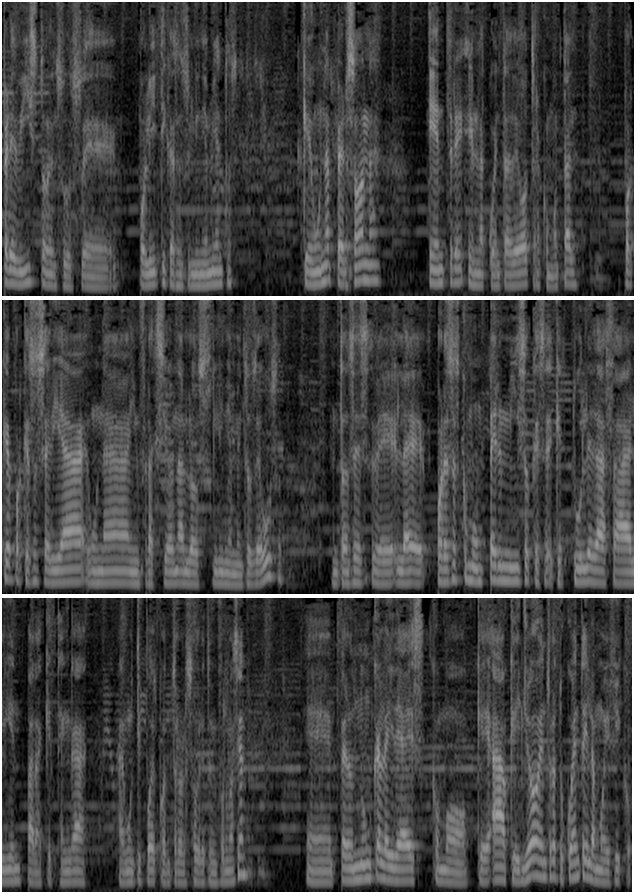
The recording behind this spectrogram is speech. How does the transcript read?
previsto en sus eh, políticas, en sus lineamientos, que una persona entre en la cuenta de otra como tal. ¿Por qué? Porque eso sería una infracción a los lineamientos de uso. Entonces, eh, por eso es como un permiso que, que tú le das a alguien para que tenga algún tipo de control sobre tu información. Eh, pero nunca la idea es como que, ah, ok, yo entro a tu cuenta y la modifico.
